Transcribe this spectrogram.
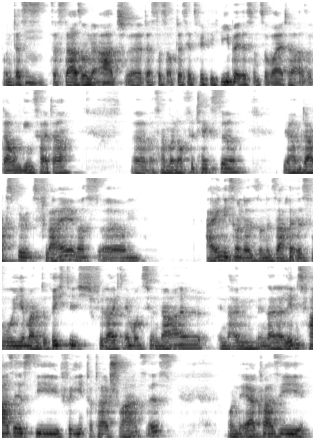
Und dass, mhm. dass da so eine Art, äh, dass das, ob das jetzt wirklich Liebe ist und so weiter. Also darum ging's halt da. Äh, was haben wir noch für Texte? Wir haben Dark Spirits Fly, was ähm, eigentlich so eine, so eine Sache ist, wo jemand richtig vielleicht emotional in einem, in einer Lebensphase ist, die für ihn total schwarz ist und er quasi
